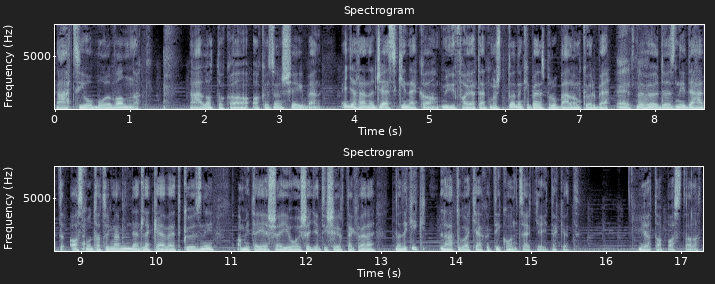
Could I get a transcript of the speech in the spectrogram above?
nációból vannak? Állatok a, a közönségben? egyáltalán a jazz kinek a műfaja, tehát most tulajdonképpen ezt próbálom körbe Értem. lövöldözni, de hát azt mondtad, hogy már mindent le kell vetkőzni, ami teljesen jó, és egyet is értek vele. Na de kik látogatják a ti koncertjeiteket? Mi a tapasztalat?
